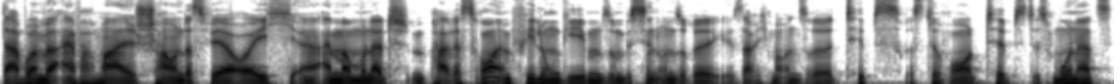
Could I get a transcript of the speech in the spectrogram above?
Da wollen wir einfach mal schauen, dass wir euch äh, einmal im Monat ein paar Restaurantempfehlungen geben, so ein bisschen unsere, sag ich mal, unsere Tipps, Restaurant-Tipps des Monats.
